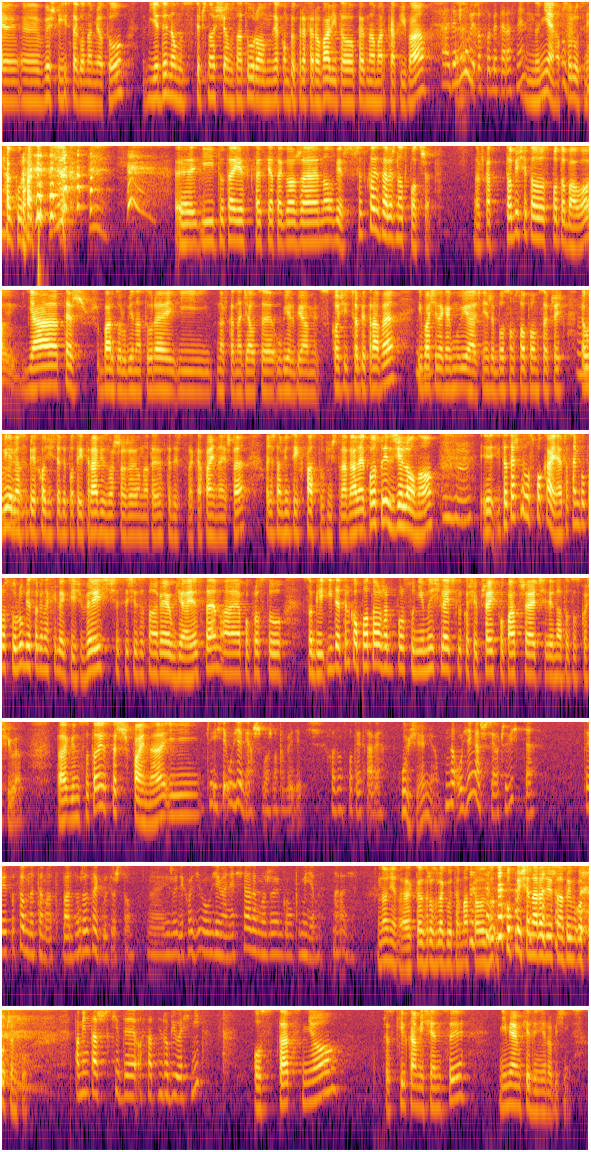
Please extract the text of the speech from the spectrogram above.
y, wyszli z tego namiotu. Jedyną stycznością z naturą, jaką by preferowali, to pewna marka piwa. Ale to nie mówisz o sobie teraz, nie? No nie, absolutnie, akurat. Y, I tutaj jest kwestia tego, że no wiesz, wszystko jest zależne od potrzeb. Na przykład Tobie się to spodobało, ja też bardzo lubię naturę i na przykład na działce uwielbiam skosić sobie trawę i właśnie tak jak mówiłaś, nie, że bosą stopą sobie przejść, ja Mhm. uwielbiam sobie chodzić wtedy po tej trawie, zwłaszcza, że ona te, wtedy jest taka fajna jeszcze, chociaż tam więcej chwastów niż trawy, ale po prostu jest zielono Mhm. i, i to też mnie uspokaja. Czasami po prostu lubię sobie na chwilę gdzieś wyjść, wszyscy się zastanawiają, gdzie ja jestem, a ja po prostu sobie idę tylko po to, żeby po prostu nie myśleć, tylko się przejść, popatrzeć na to, co skosiłem. Tak, więc to, to jest też fajne i Czyli się uziemiasz, można powiedzieć, chodząc po tej trawie. uziemiam. No, uziemiasz się, oczywiście. To jest osobny temat, bardzo rozległy zresztą, e, jeżeli chodzi o uziemianie się, ale może go pominiemy na razie. No nie, no, jak to jest rozległy temat, to skupmy się na razie jeszcze na tym odpoczynku. Pamiętasz, kiedy ostatnio robiłeś nic? Ostatnio, przez kilka miesięcy, nie miałem kiedy nie robić nic.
